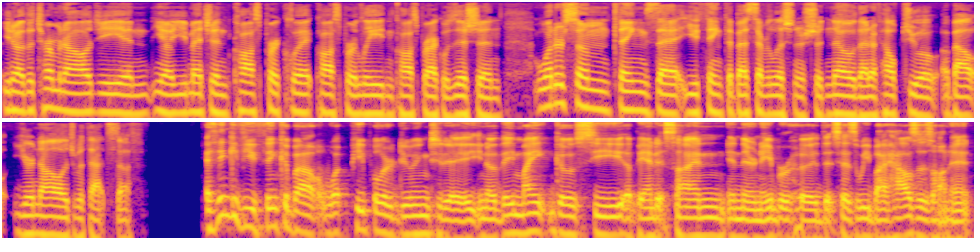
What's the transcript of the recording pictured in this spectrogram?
you know the terminology and you know you mentioned cost per click cost per lead and cost per acquisition what are some things that you think the best ever listener should know that have helped you about your knowledge with that stuff I think if you think about what people are doing today, you know, they might go see a bandit sign in their neighborhood that says we buy houses on it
